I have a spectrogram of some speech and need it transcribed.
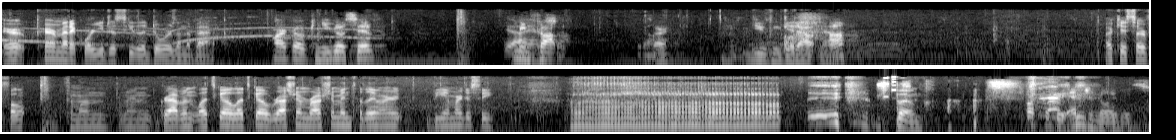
air paramedic where you just see the doors in the back. Marco, can you go Civ? Yeah, I mean am, cop. so- Yeah. Sorry. You can get out now. Huh? Okay, sir, follow. Come on, come on, grab him. Let's go, let's go. Rush him, rush him into the emer the emergency. Boom. Fuck with the engine noises.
